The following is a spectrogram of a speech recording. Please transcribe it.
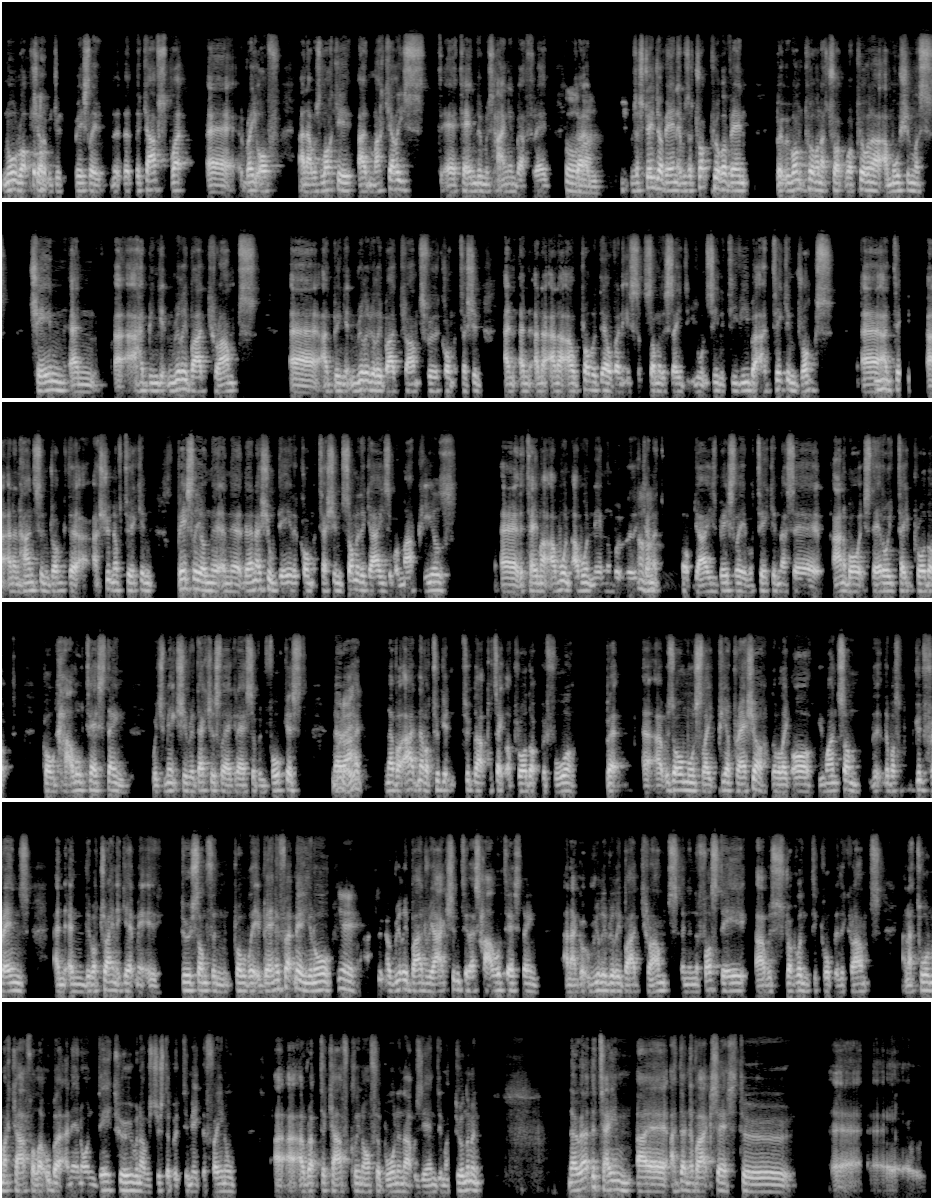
no rupture. It was just basically the, the, the calf split uh, right off, and I was lucky. I, my Achilles uh, tendon was hanging by a thread. Oh, it, was a, it was a strange event. It was a truck pull event, but we weren't pulling a truck. We are pulling a, a motionless chain, and I, I, had been getting really bad cramps. Uh, I'd been getting really, really bad cramps through the competition. And, and, and, and I'll probably delve into some of the sides that you won't see in the TV, but I'd taken drugs. Uh, mm. I'd taken an enhancing drug that I shouldn't have taken. Basically, on the, in the, the initial day of the competition, some of the guys that were my peers uh, at the time, I, I, won't I won't name them, but the uh-huh. kind of top guys, basically were taking this uh, anabolic steroid type product called halotestin, which makes you ridiculously aggressive and focused. Now, right. I had never I had never took it took that particular product before, but Uh, it was almost like peer pressure. They were like, "Oh, you want some?" They, they were good friends, and and they were trying to get me to do something probably to benefit me. You know, yeah. a really bad reaction to this halotestin, and I got really really bad cramps. And in the first day, I was struggling to cope with the cramps, and I tore my calf a little bit. And then on day two, when I was just about to make the final, I, I ripped the calf clean off the bone, and that was the end of my tournament. Now, at the time, I, I didn't have access to uh,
